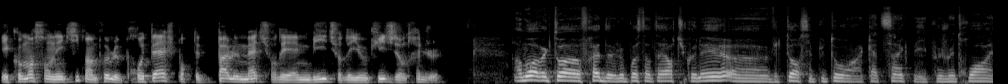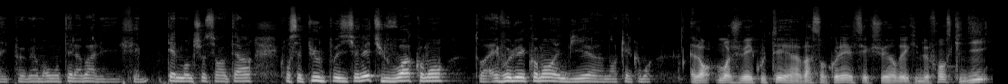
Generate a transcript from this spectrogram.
et comment son équipe un peu le protège pour peut-être pas le mettre sur des Embiid, sur des Jokic d'entrée de jeu. Un mot avec toi, Fred, le poste intérieur, tu connais. Euh, Victor, c'est plutôt un 4-5, mais il peut jouer 3, il peut même remonter la balle. Il fait tellement de choses sur un terrain qu'on ne sait plus où le positionner. Tu le vois comment, toi, évoluer comment NBA euh, dans quelques mois? Alors, moi, je vais écouter Vincent Collet, le sélectionneur de l'équipe de France, qui dit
